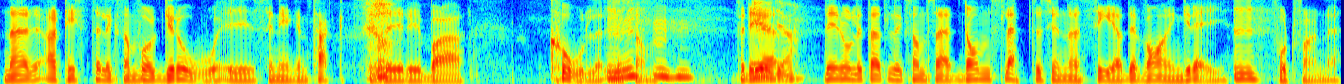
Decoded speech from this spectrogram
När artister liksom får gro i sin egen takt så blir det ju bara cool. Liksom. För det. Gud, ja. det är roligt att liksom så här, de släpptes ju när CD var en grej Mm. fortfarande.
